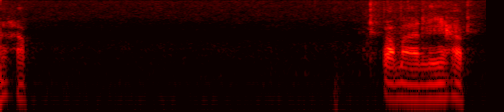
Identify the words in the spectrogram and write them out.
นะครับ ประมาณนี้ครับ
